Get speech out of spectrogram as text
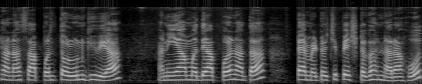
छान असं आपण तळून घेऊया. आणि यामध्ये आपण आता टॅमॅटोची पेस्ट घालणार आहोत.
